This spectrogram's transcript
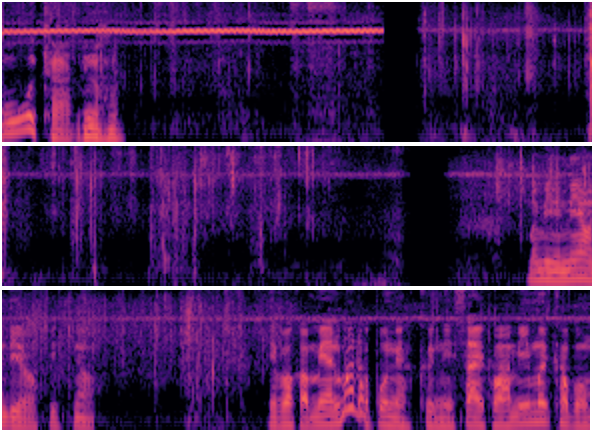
อุ้ยขาดพี่น้อง มันมีแนวเดียวพี่น้องเดี๋ยวพอเขาแมนมืดอาปุ่นเนี่ยขึ้นนี่ซ้ายขวามีมืดครับผม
